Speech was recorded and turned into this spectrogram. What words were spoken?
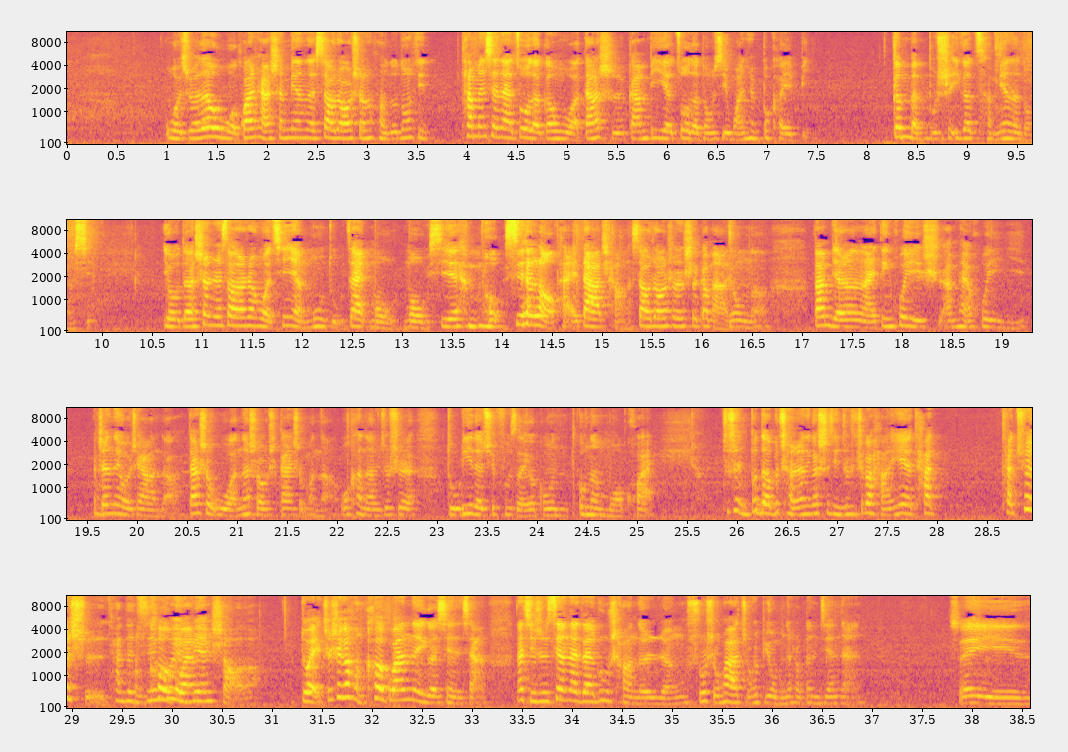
我觉得我观察身边的校招生很多东西。他们现在做的跟我当时刚毕业做的东西完全不可以比，根本不是一个层面的东西。有的甚至校招生，我亲眼目睹在某某些 某些老牌大厂，校招生是干嘛用呢？帮别人来订会议室、安排会议，真的有这样的。但是我那时候是干什么呢？我可能就是独立的去负责一个功功能模块。就是你不得不承认一个事情，就是这个行业它它确实它的机会变少了。对，这是一个很客观的一个现象。那其实现在在入场的人，说实话，只会比我们那时候更艰难。所以，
